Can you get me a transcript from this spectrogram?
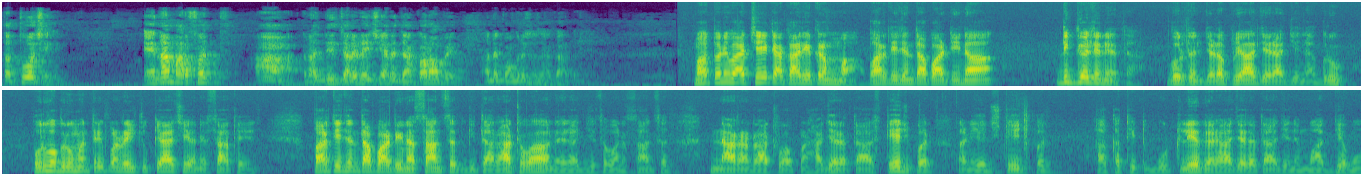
તત્વો છે એના મારફત આ રાજનીતિ ચાલી રહી છે અને જાકાર આપે અને કોંગ્રેસે સહકાર કરે. મહત્વની વાત છે કે આ કાર્યક્રમમાં ભારતીય જનતા પાર્ટીના દિગ્ગજ નેતા ગોરધન ઝડફિયા, જે રાજ્યના ગૃહ પૂર્વ ગૃહમંત્રી પણ રહી ચૂક્યા છે અને સાથે જ ભારતીય જનતા પાર્ટીના સાંસદ ગીતા રાઠવા અને રાજ્યસભાના સાંસદ નારાયણ રાઠવા પણ હાજર હતા સ્ટેજ પર અને એ જ સ્ટેજ પર આ કથિત બુટલેગર હાજર હતા, જેને માધ્યમો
